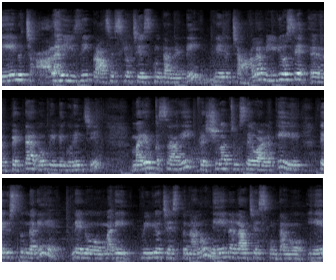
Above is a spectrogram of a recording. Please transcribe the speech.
నేను చాలా ఈజీ ప్రాసెస్లో చేసుకుంటానండి. నేను చాలా వీడియోసే పెట్టాను వీటి గురించి. మరి ఒకసారి ఫ్రెష్గా చూసే వాళ్ళకి తెలుస్తుందని నేను మరి వీడియో చేస్తున్నాను. నేను ఎలా చేసుకుంటాను ఏ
